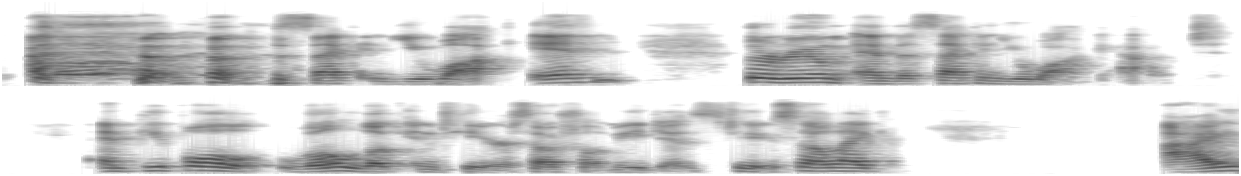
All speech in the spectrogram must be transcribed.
the second you walk in the room and the second you walk out. And people will look into your social medias too. So, like, I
